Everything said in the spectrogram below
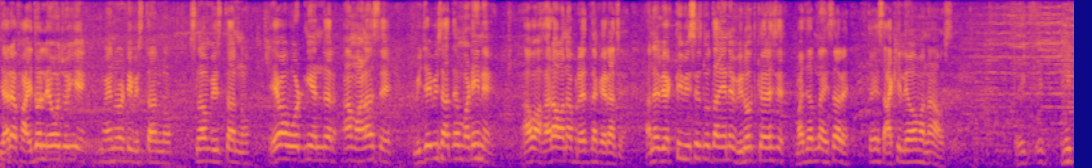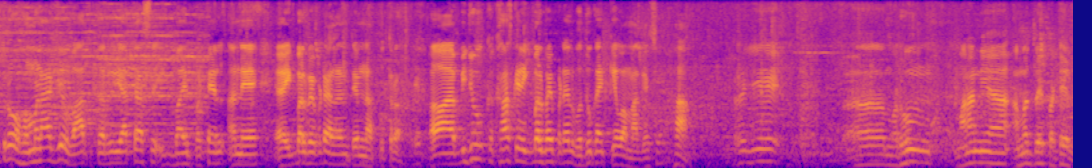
જ્યારે ફાયદો લેવો જોઈએ માઇનોરિટી વિસ્તારનો, સ્લમ વિસ્તારનો, એવા વોર્ડની અંદર આ માણસે બીજેપી સાથે મળીને આવા હરાવવાના પ્રયત્ન કર્યા છે. અને વ્યક્તિ વિશેષનું ત્યાં એને વિરોધ કરે છે, ભાજપના હિસાબે તો એ સાખી લેવામાં ના આવશે. મિત્રો હમણાં જ વાત કરી રહ્યા હતા શ્રી ઇકબાઈ પટેલ અને ઇકબાલભાઈ પટેલ અને તેમના પુત્ર. બીજું ખાસ કરીને ઇકબાલભાઈ પટેલ વધુ કંઈક કહેવા માગે છે? હા. જે મરહુમ માનનીય અહમદભાઈ પટેલ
